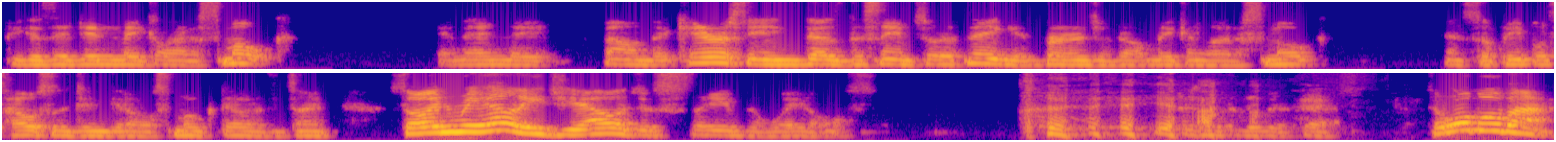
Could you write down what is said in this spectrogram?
because they didn't make a lot of smoke. And then they found that kerosene does the same sort of thing. It burns without making a lot of smoke. And so people's houses didn't get all smoked out at the time. So in reality, geologists saved the whales. yeah. So we'll move on.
